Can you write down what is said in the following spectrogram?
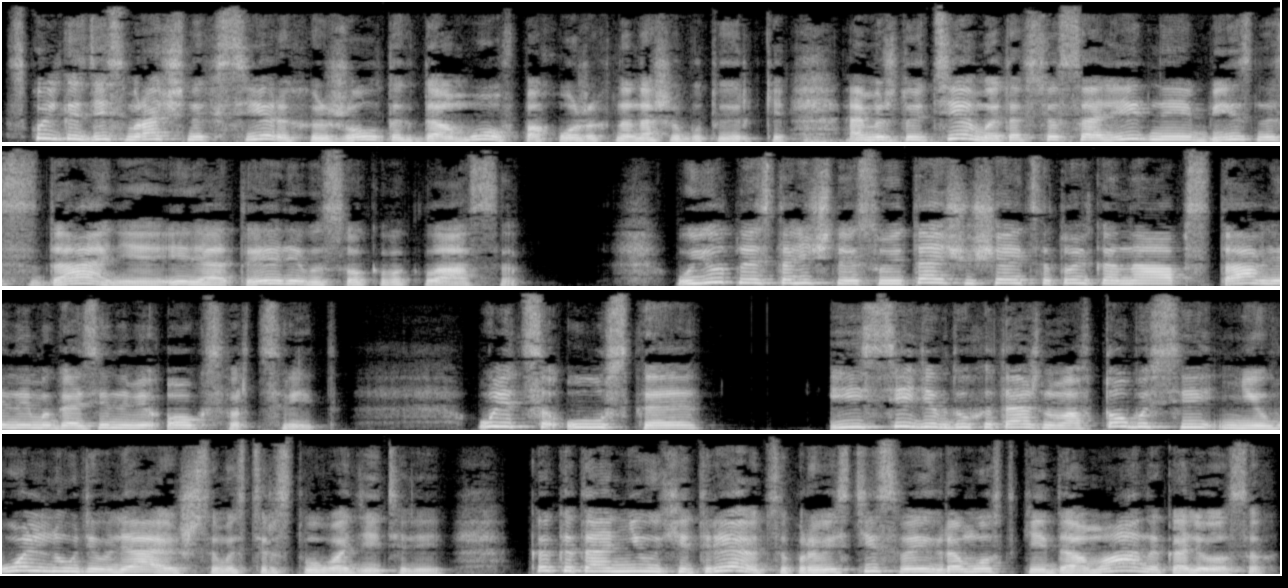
Сколько здесь мрачных серых и желтых домов, похожих на наши бутырки, а между тем это все солидные бизнес-здания или отели высокого класса. Уютная столичная суета ощущается только на обставленной магазинами Оксфорд-свит. Улица узкая, и, сидя в двухэтажном автобусе, невольно удивляешься мастерству водителей. Как это они ухитряются провести свои громоздкие дома на колесах,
